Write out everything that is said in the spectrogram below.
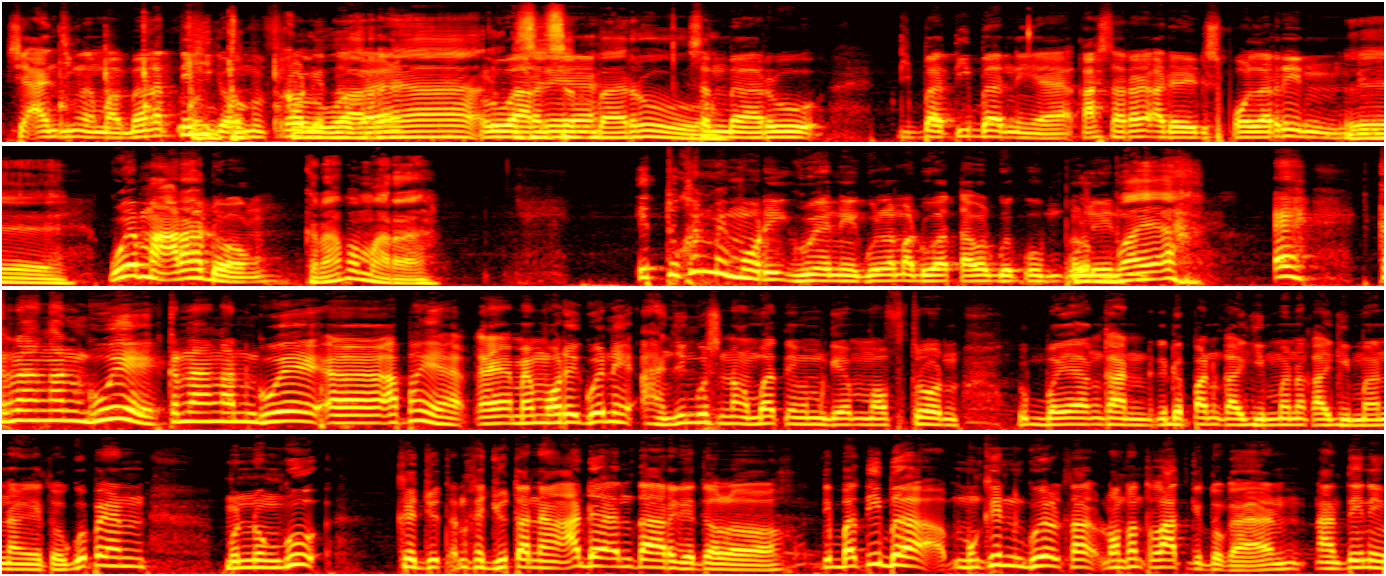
Si anjing lama banget nih Game of Thrones gitu keluarnya kan. season baru. Season baru. Tiba-tiba nih ya, kasarnya ada di spoilerin. Iya. Gue marah dong. Kenapa marah? Itu kan memori gue nih. Gue lama dua tahun gue kumpulin. Lebay ah Eh, kenangan gue, kenangan gue eh, apa ya? Kayak memori gue nih, anjing gue senang banget yang Game of Thrones. Gue bayangkan ke depan kayak gimana kayak gimana gitu. Gue pengen menunggu kejutan-kejutan yang ada ntar gitu loh. Tiba-tiba mungkin gue nonton telat gitu kan. Nanti nih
